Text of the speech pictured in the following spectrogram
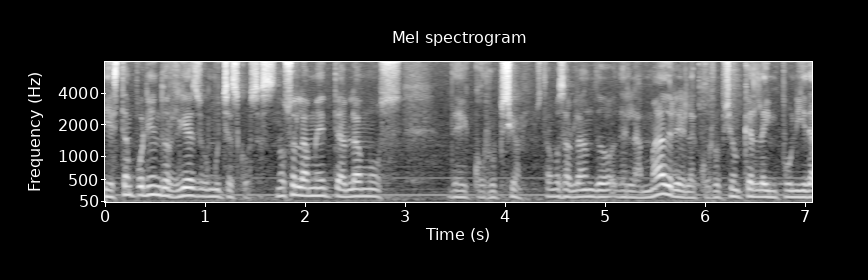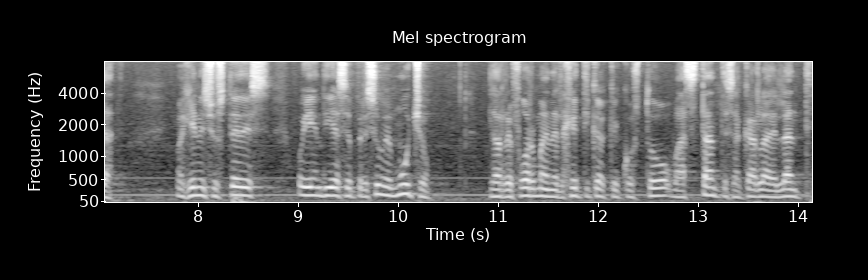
y están poniendo en riesgo muchas cosas. No solamente hablamos de corrupción, estamos hablando de la madre de la corrupción, que es la impunidad. Imagínense ustedes, hoy en día se presume mucho la reforma energética que costó bastante sacarla adelante.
